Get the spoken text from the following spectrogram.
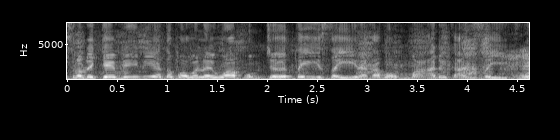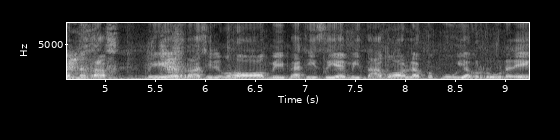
สำหรับในเกมนี้เนี่ยต้องบอกไว้เลยว่าผมเจอตี้4นะครับผมมาด้วยกัน 4 คนนะครับ มีราชินีหอมมีแพทริเซียมีตาบอดแล้วก็ผู้อย่างรู้นั่นเอง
